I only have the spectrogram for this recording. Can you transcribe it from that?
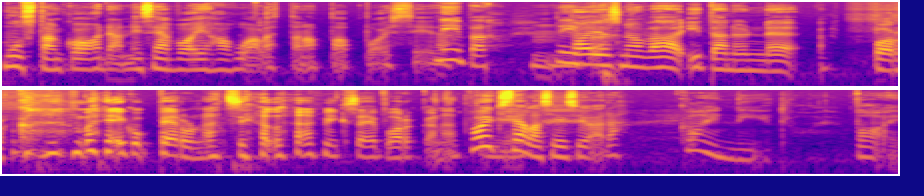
mustan kohdan, niin sen voi ihan huoletta nappaa pois siitä. Niinpä. Hmm. Niinpä. Tai jos ne on vähän itänyt ne porkkanat, ei kun perunat siellä, miksei porkkanat. Voiko niin. sellaisia syödä? Kai niitä voi, vai?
